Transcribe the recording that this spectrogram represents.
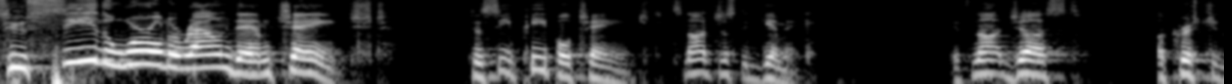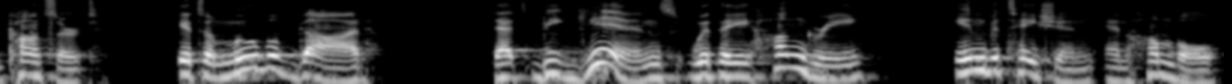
to see the world around them changed, to see people changed. It's not just a gimmick, it's not just a Christian concert, it's a move of God that begins with a hungry invitation and humble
